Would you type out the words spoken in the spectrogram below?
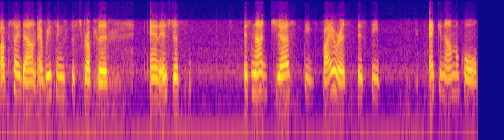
upside down, everything's disrupted, and it's just, it's not just the virus, it's the economical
